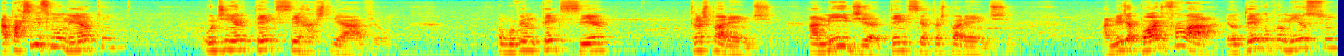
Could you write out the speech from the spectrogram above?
A partir desse momento, o dinheiro tem que ser rastreável. O governo tem que ser transparente. A mídia tem que ser transparente. A mídia pode falar, eu tenho compromisso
